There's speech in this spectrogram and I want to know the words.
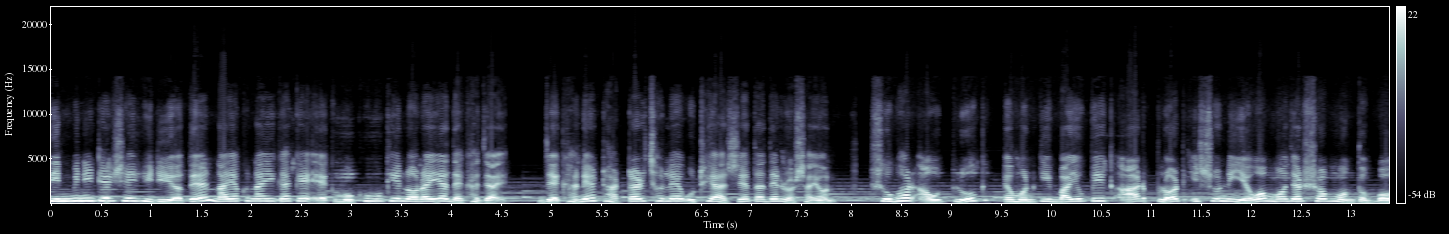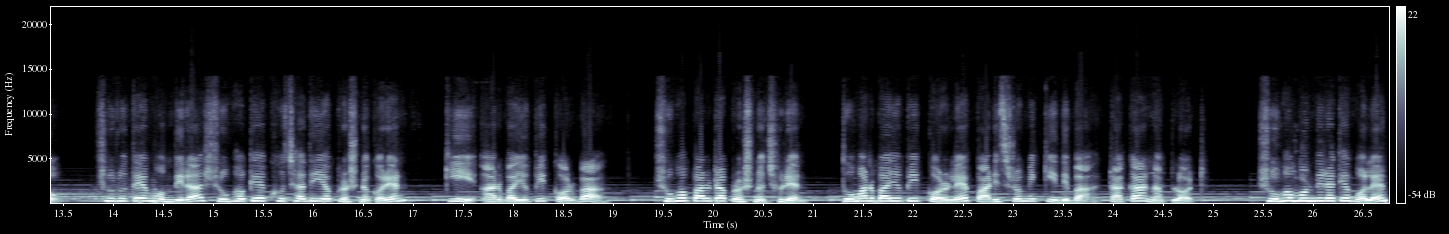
তিন মিনিটের সেই ভিডিওতে নায়ক নায়িকাকে এক মুখোমুখি লড়াইয়ে দেখা যায়। যেখানে ঠাট্টার ছলে উঠে আসে তাদের রসায়ন। শুভর আউটলুক এমনকি বায়োপিক আর প্লট ইস্যু নিয়েও মজার সব মন্তব্য। শুরুতে মন্দিরা শুভকে খুঁচা দিয়ে প্রশ্ন করেন, কি, আর বায়োপিক করবা? শুভ পাল্টা প্রশ্ন ছুড়েন, তোমার বায়োপিক করলে পারিশ্রমিক কি দিবা, টাকা না প্লট শুভ মন্দিরাকে বলেন,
